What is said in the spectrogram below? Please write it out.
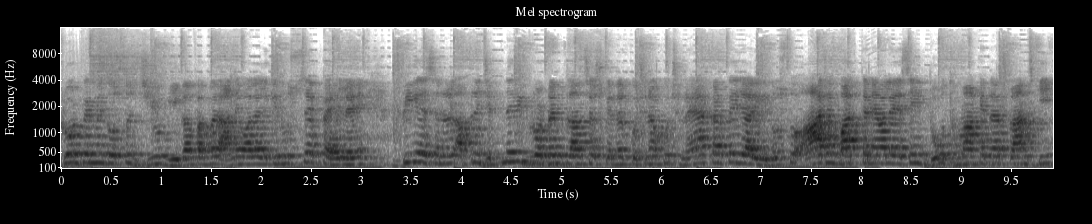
ब्रॉडबैंड में दोस्तों, जियो गीगा फाइबर आने वाला है, लेकिन उससे पहले बीएसएनएल अपने जितने भी ब्रॉडबैंड प्लान है, उसके अंदर कुछ ना कुछ नया करते जा रही है। दोस्तों, आज हम बात करने वाले ऐसे ही दो धमाकेदार प्लान की।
